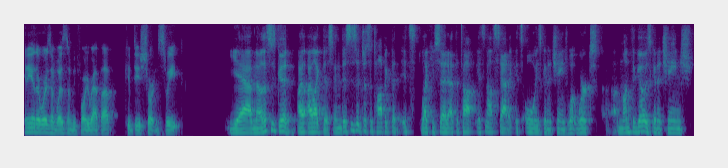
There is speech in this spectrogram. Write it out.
Any other words of wisdom before we wrap up? Keep these short and sweet. Yeah, no, this is good. I, I, like this. And this isn't just a topic that it's like you said at the top, it's not static. It's always going to change. What works a month ago is going to change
